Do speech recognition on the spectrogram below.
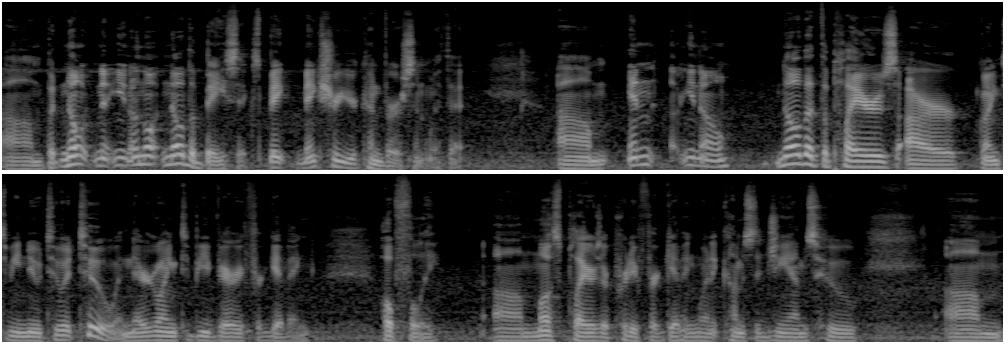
Um, but know, you know, know, know the basics. Ba- make sure you're conversant with it. Um, and, you know, know that the players are going to be new to it too, and they're going to be very forgiving, hopefully. Um, most players are pretty forgiving when it comes to GMs who, um,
